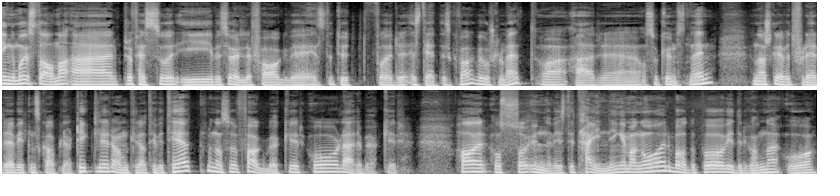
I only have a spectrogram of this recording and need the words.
Ingemor Stana er professor i visuelle fag ved Institutt for estetiske fag ved Oslo OsloMet, og er eh, også kunstner. Hun har skrevet flere vitenskapelige artikler om kreativitet, men også fagbøker og lærebøker. Har også undervist i tegning i mange år, både på videregående og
